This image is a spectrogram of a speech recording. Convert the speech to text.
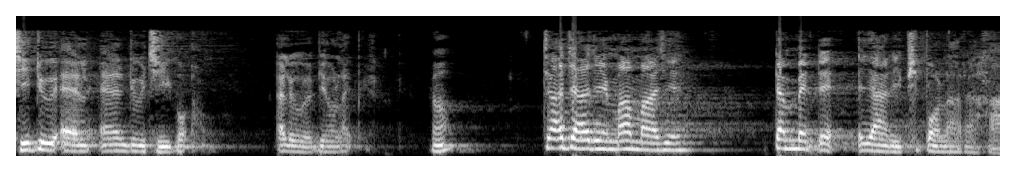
G2L L2G ပေါ့အဲ့လိုပဲပြောလိုက်ပြီနော်ကြားကြားချင်းမမချင်းတက်မဲ့တဲ့အရာတွေဖြစ်ပေါ်လာတာဟာ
